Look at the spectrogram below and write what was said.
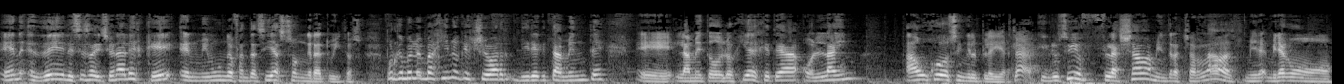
en DLCs adicionales que en mi mundo de fantasía son gratuitos. Porque me lo imagino que es llevar directamente eh, la metodología de GTA Online a un juego single player. Claro. Que inclusive flashaba mientras charlabas, mira, mira como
